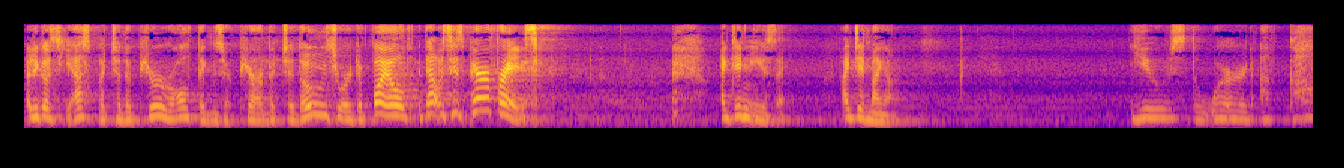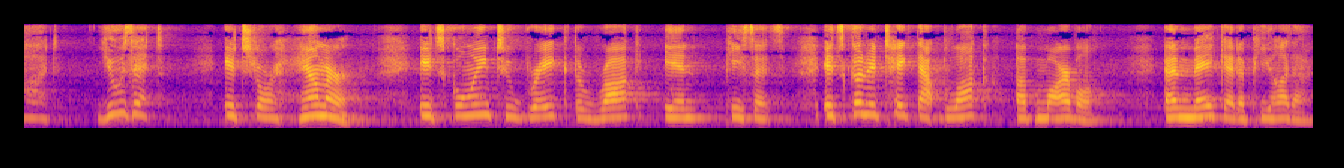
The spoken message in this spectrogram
And he goes, Yes, but to the pure, all things are pure. But to those who are defiled, that was his paraphrase. I didn't use it, I did my own. Use the word of God, use it. It's your hammer. It's going to break the rock in pieces. It's going to take that block of marble and make it a pieta,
